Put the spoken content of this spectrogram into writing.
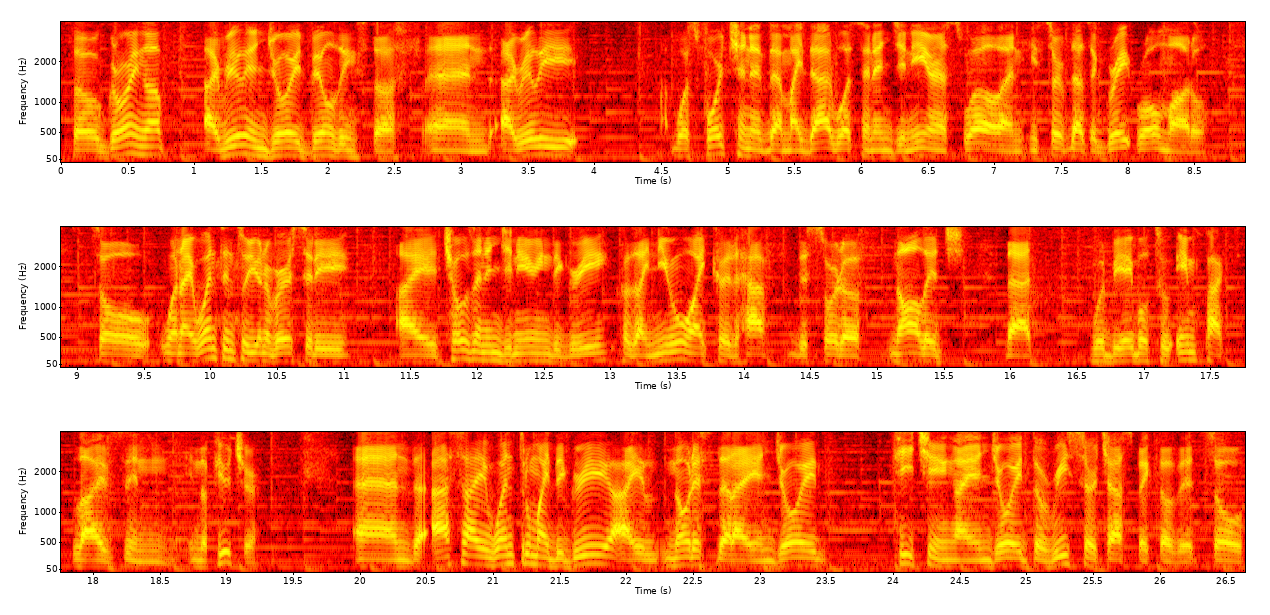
So growing up, I really enjoyed building stuff and I really was fortunate that my dad was an engineer as well and he served as a great role model. So when I went into university, I chose an engineering degree because I knew I could have this sort of knowledge that would be able to impact lives in, in the future. And as I went through my degree, I noticed that I enjoyed teaching, I enjoyed the research aspect of it. So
